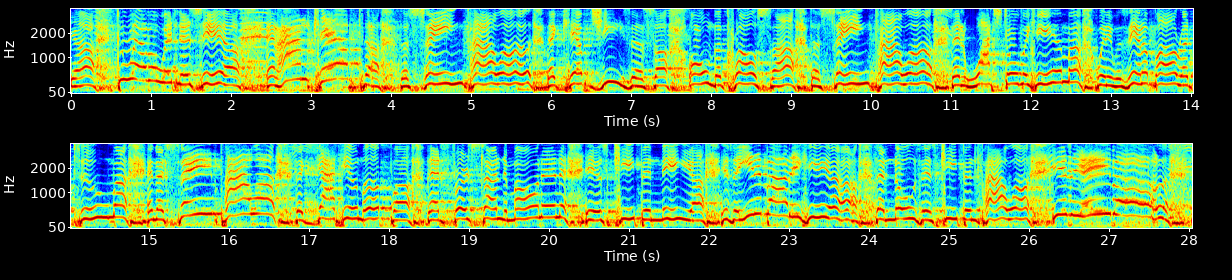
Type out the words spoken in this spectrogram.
do a witness here? And I'm kept uh, the same power that kept Jesus uh, on the cross, uh, the same power that watched over him uh, when he was in a borrowed tomb, uh, and that same power that got him up uh, that first Sunday morning is keeping me. is there anybody here that knows his keeping power? Is he able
